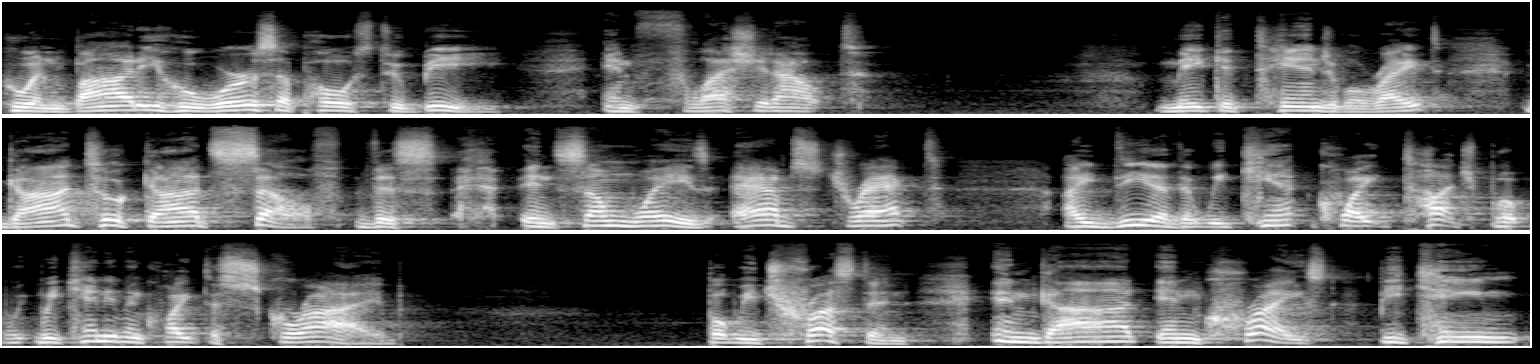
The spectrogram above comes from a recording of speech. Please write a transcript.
who embody who we're supposed to be, and flesh it out? Make it tangible, right? God took God's self, this, in some ways, abstract idea that we can't quite touch, but we can't even quite describe but we trust in, in God, in Christ, became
